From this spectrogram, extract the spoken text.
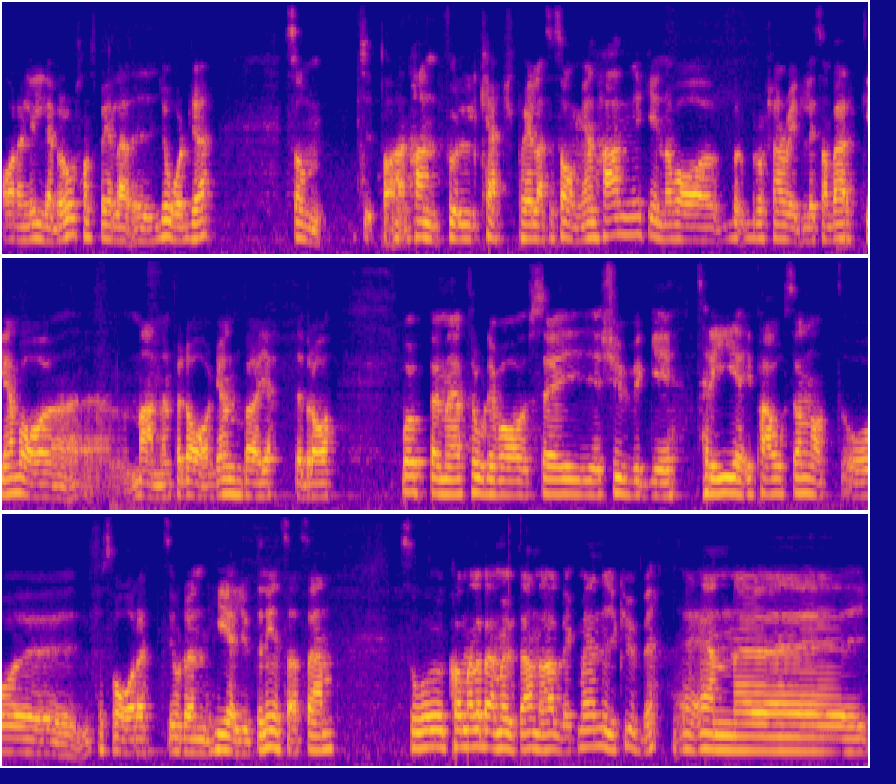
har en lillebror som spelar i Georgia. Som typ har en handfull catch på hela säsongen. Han gick in och var brorsan Ridley som verkligen var eh, mannen för dagen. Började jättebra var uppe med, jag tror det var, säg 23 i pausen. något. Och eh, försvaret gjorde en helgjuten insats sen. Så kom Alabama ut i andra halvlek med en ny QB. Eh, en... Eh,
